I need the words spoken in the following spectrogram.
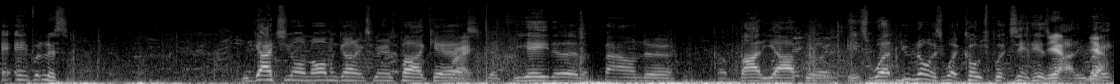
and, and but listen. We got you on the Almond Gun Experience podcast. Right. The creator, the founder of Body Aqua. It's what you know. It's what Coach puts in his Yeah, body, yeah, right?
